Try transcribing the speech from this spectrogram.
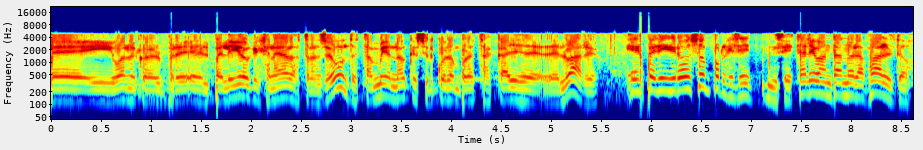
eh, y bueno, con el, el peligro que generan los transeúntes también, ¿no? Que circulan por estas calles de- del barrio. Es peligroso porque se, se está levantando el asfalto.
